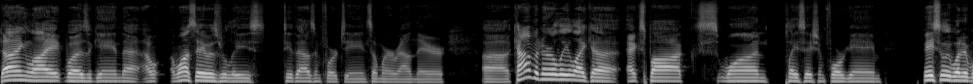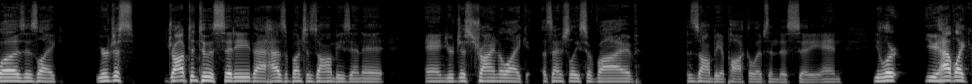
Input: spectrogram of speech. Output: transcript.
Dying Light was a game that I, I want to say was released 2014, somewhere around there. Uh, kind of an early, like a Xbox One, PlayStation 4 game. Basically, what it was is like you're just dropped into a city that has a bunch of zombies in it, and you're just trying to like essentially survive the zombie apocalypse in this city. And you learn, you have like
